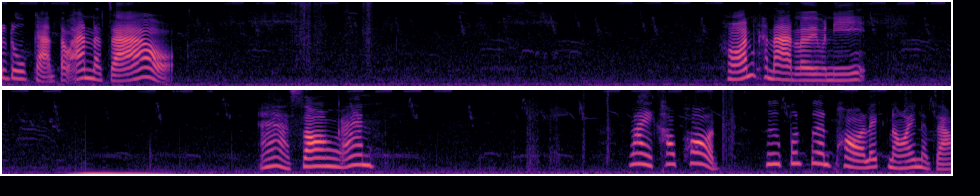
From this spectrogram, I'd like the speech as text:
ฤดูกาลเตาอั้นนะเจ้า ฮ้อนขนาดเลยวันนี้ อ่าซองอัน ไล่ข้าวโพดคือเปื้อนๆพอเล็กน้อยนะเจ้า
